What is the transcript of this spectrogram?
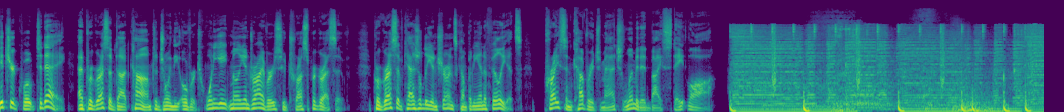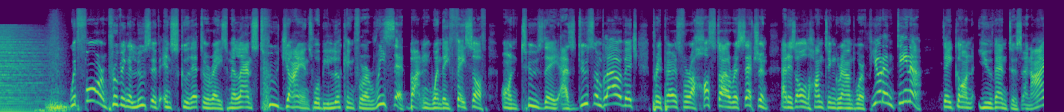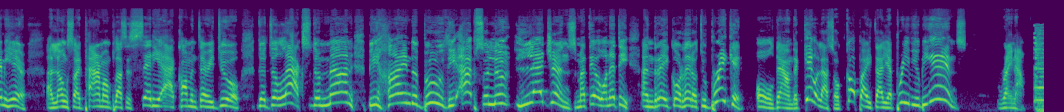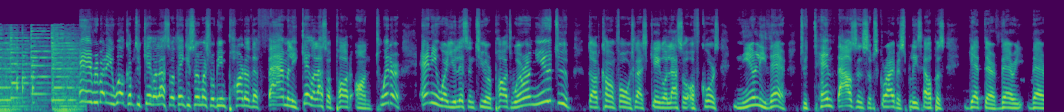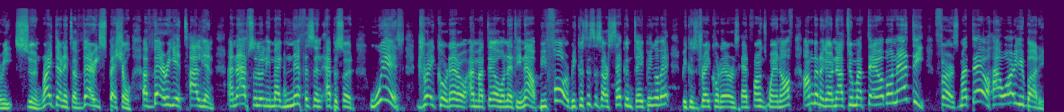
Get your quote today at progressive.com to join the over 28 million drivers who trust Progressive. Progressive Casualty Insurance Company and Affiliates. Price and coverage match limited by state law. With form proving elusive in Scudetto race, Milan's two giants will be looking for a reset button when they face off on Tuesday as Dusan Vlahovic prepares for a hostile reception at his old hunting ground where Fiorentina take on Juventus. And I'm here alongside Paramount Plus's Serie A commentary duo, the deluxe, the man behind the booth, the absolute legends, Matteo Bonetti and Dre Cordero, to break it all down. The Que Golazo Coppa Italia preview begins right now. Everybody, welcome to Que Golazo. Thank you so much for being part of the family. Que Golazo Pod on Twitter, anywhere you listen to your pods. We're on youtube.com forward slash Que Golazo. Of course, nearly there to 10,000 subscribers. Please help us get there very, very soon. Right there, and it's a very special, a very Italian, an absolutely magnificent episode with Dre Cordero and Matteo Bonetti. Now, before, because this is our second taping of it, because Dre Cordero's headphones went off, I'm going to go now to Matteo Bonetti first. Matteo, how are you, buddy?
